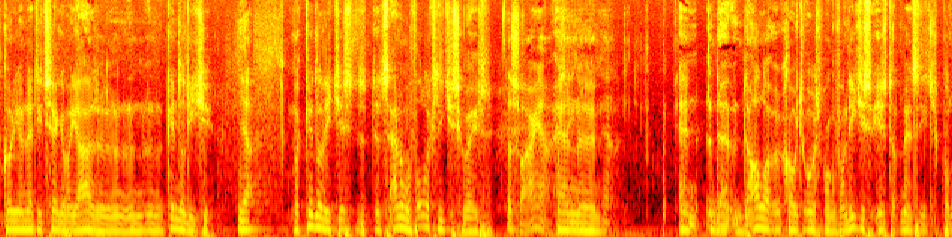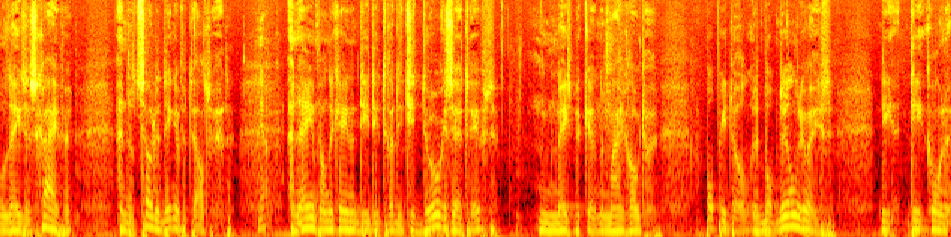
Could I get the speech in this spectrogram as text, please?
ik hoorde je net iets zeggen van ja, een, een, een kinderliedje. Ja. Maar kinderliedjes, dat, dat, zijn allemaal volksliedjes geweest. Dat is waar, ja. En, uh, ja. En de, de allergrootste oorsprong van liedjes is dat mensen iets konden lezen en schrijven. En dat zo de dingen verteld werden. Ja. En een van degenen die die traditie doorgezet heeft... de meest bekende, mijn grote popidol, is Bob Dylan geweest. Die, die gewoon...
